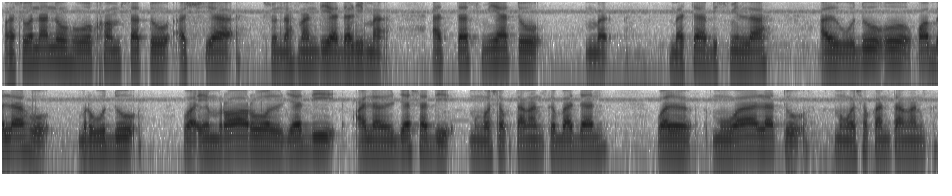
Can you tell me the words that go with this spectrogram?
Wa sunanuhu khamsatu asya. Sunnah mandi ada lima. At-tasmiyatu baca bismillah. Al-wudu'u qablahu berwudu wa imrarul jadi alal jasadi menggosok tangan ke badan wal muwalatu menggosokkan tangan ke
